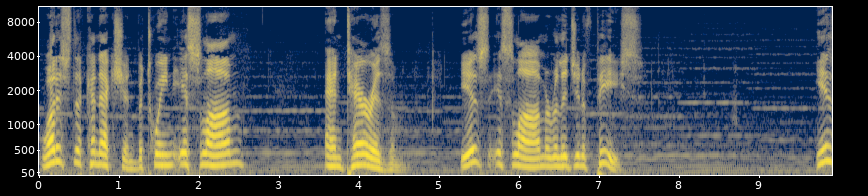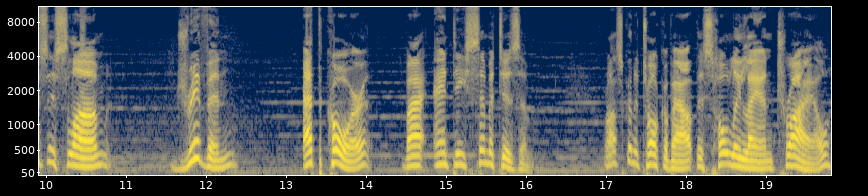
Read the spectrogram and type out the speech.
what is the connection between Islam and terrorism? Is Islam a religion of peace? Is Islam driven at the core by anti Semitism? We're also going to talk about this Holy Land trial.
